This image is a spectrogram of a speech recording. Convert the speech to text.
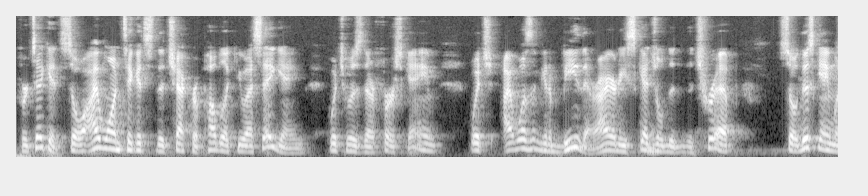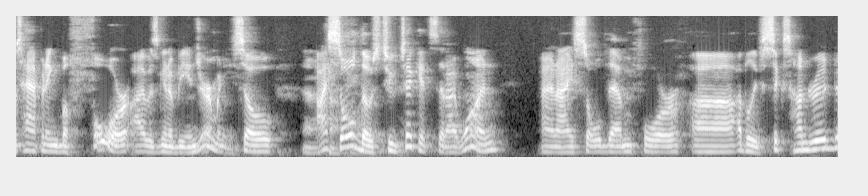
for tickets. So I won tickets to the Czech Republic USA game, which was their first game, which I wasn't going to be there. I already scheduled the, the trip. So this game was happening before I was going to be in Germany. So I sold those two tickets that I won, and I sold them for uh, I believe six hundred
